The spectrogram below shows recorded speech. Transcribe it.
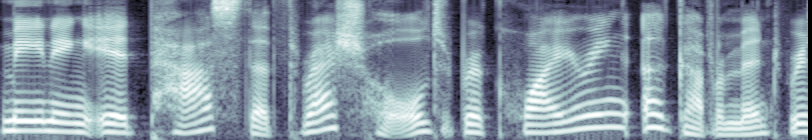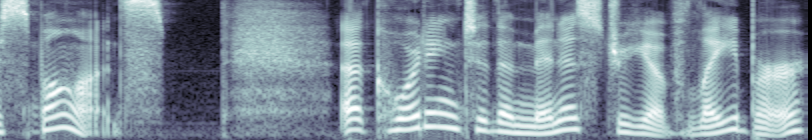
meaning it passed the threshold requiring a government response. According to the Ministry of Labor,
